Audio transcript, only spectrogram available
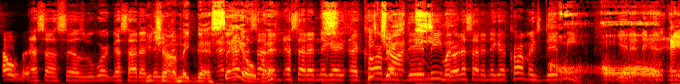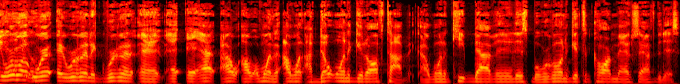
tell them. That's how sales would work. That's how that He nigga. trying to make that that's sale, how man. That, that's how that nigga at trying CarMax did eat, me, bro. That's how that nigga at CarMax did me. Oh, Yeah, that nigga- hey, we're gonna we're, hey, we're gonna we're gonna. Uh, uh, I, I, I want I want I don't want to get off topic. I want to keep diving into this, but we're going to get to CarMax after this.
